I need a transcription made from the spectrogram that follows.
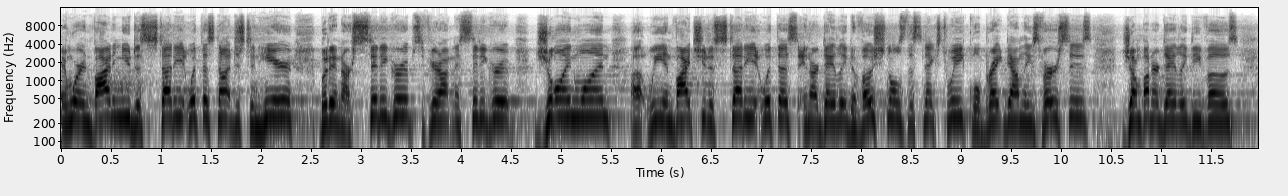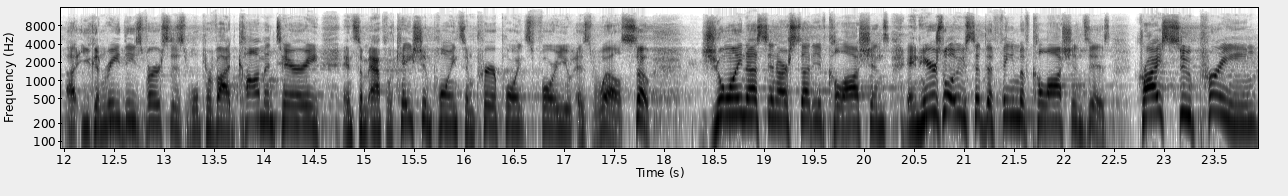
and we're inviting you to study it with us, not just in here, but in our city groups. If you're not in a city group, join one. Uh, we invite you to study it with us in our daily devotionals this next week. We'll break down these verses, jump on our daily devos. Uh, you can read these verses. We'll provide commentary and some application points and prayer points for you as well. So, Join us in our study of Colossians. And here's what we said the theme of Colossians is Christ Supreme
